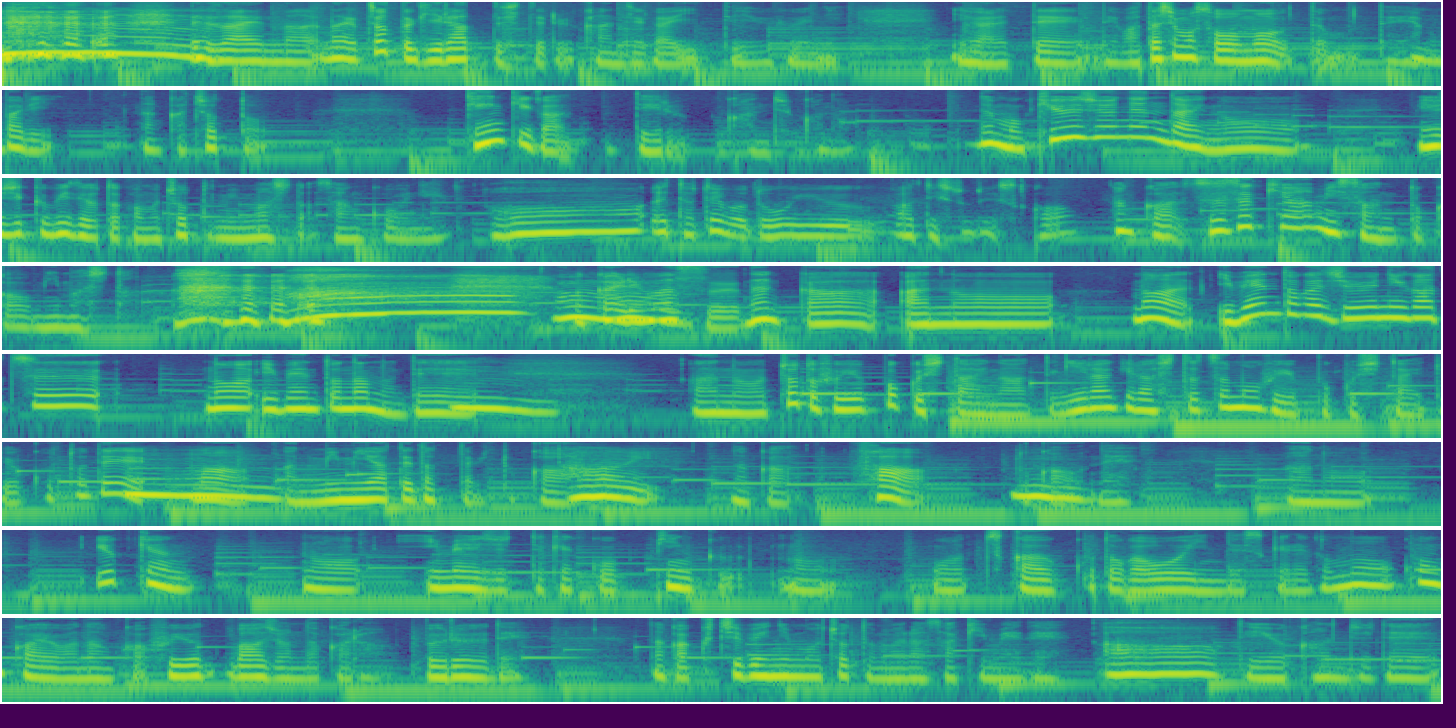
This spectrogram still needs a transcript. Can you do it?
デザイナーなんかちょっとギラってしてる感じがいいっていう風に言われてで私もそう思うって思ってやっぱりなんかちょっと元気が出る感じかな。でも90年代のミュージックビデオとかもちょっと見ました参考に。あー。え例えばどういうアーティストですか？なんか鈴木亜美さんとかを見ました。あわかりま、す、なんかあのまあイベントが12月のイベントなので、うん。あのちょっと冬っぽくしたいなってギラギラしつつも冬っぽくしたいということで、うん。まああの耳当てだったりとか、はい。なんかファーとかをね、あのユッキュンのイメージって結構ピンクのを使うことが多いんですけれども今回はなんか冬バージョンだからブルーでなんか口紅もちょっと紫目であっていう感じで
